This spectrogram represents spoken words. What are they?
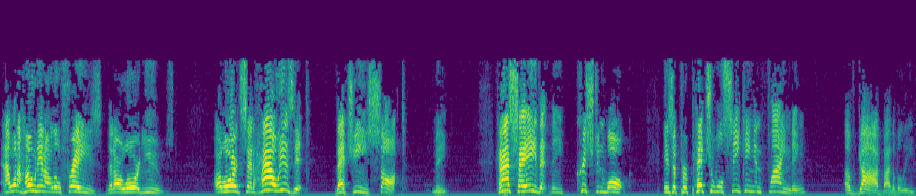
And I want to hone in on a little phrase that our Lord used. Our Lord said, How is it that ye sought me? Can I say that the Christian walk is a perpetual seeking and finding of God by the believer?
